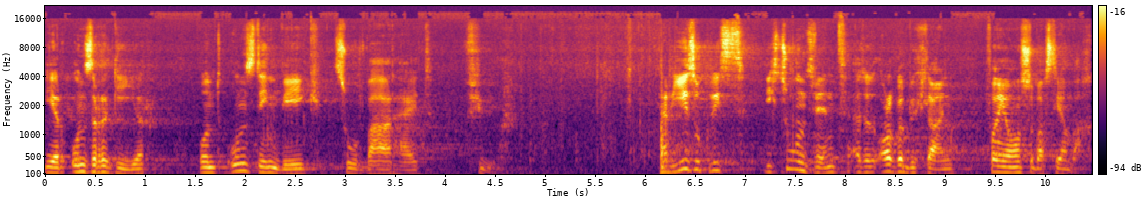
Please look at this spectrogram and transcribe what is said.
er unsere Gier und uns den Weg zur Wahrheit führ. Herr Jesu Christ, dich zu uns wendt, uit het orgelbüchlein van Johann Sebastian Bach.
